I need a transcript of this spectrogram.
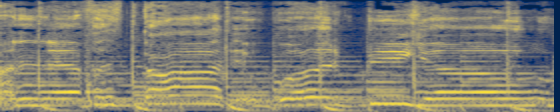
I never thought it would be you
